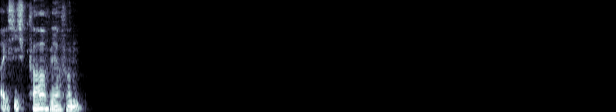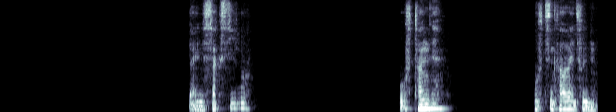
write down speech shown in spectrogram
30k wäre vom kleines Sacksilo. Hoftanke. 15k wären von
